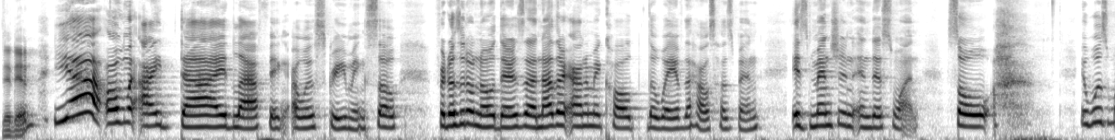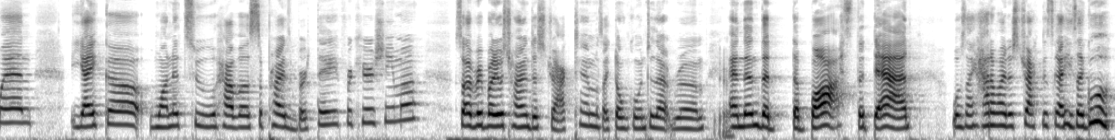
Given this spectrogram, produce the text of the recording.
They did. Yeah. Oh my! I died laughing. I was screaming. So, for those who don't know, there's another anime called The Way of the House Husband. It's mentioned in this one. So, it was when Yaeka wanted to have a surprise birthday for Kirishima. So everybody was trying to distract him. It was like, "Don't go into that room." Yeah. And then the the boss, the dad, was like, "How do I distract this guy?" He's like, "Whoa,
